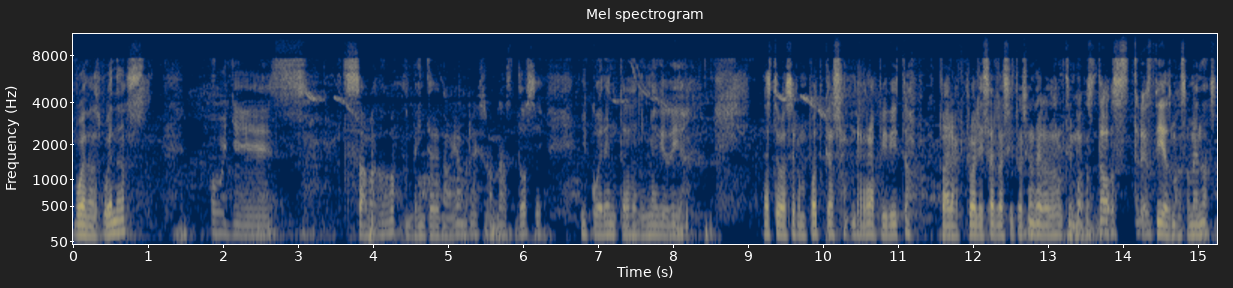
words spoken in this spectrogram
Buenas, buenas. Hoy es sábado 20 de noviembre, son las 12 y 40 del mediodía. Este va a ser un podcast rapidito para actualizar la situación de los últimos dos, tres días más o menos.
